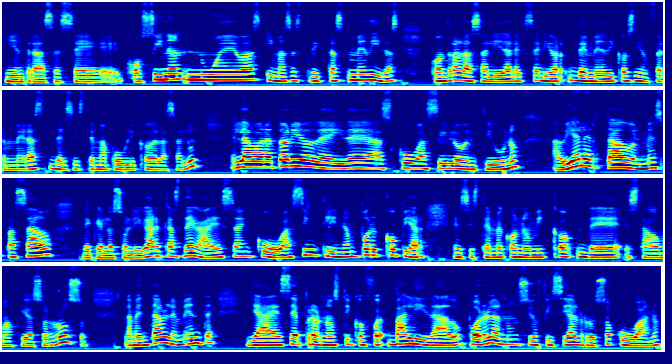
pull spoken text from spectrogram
mientras se cocinan nuevas y más estrictas medidas contra la salida al exterior de médicos y enfermeras del sistema público de la salud? El Laboratorio de Ideas Cuba Siglo XXI había alertado el mes pasado de que los oligarcas de Gaesa en Cuba se inclinan por copiar el sistema económico de Estado mafioso ruso. Lamentablemente, ya ese pronóstico fue validado por el anuncio oficial ruso-cubano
